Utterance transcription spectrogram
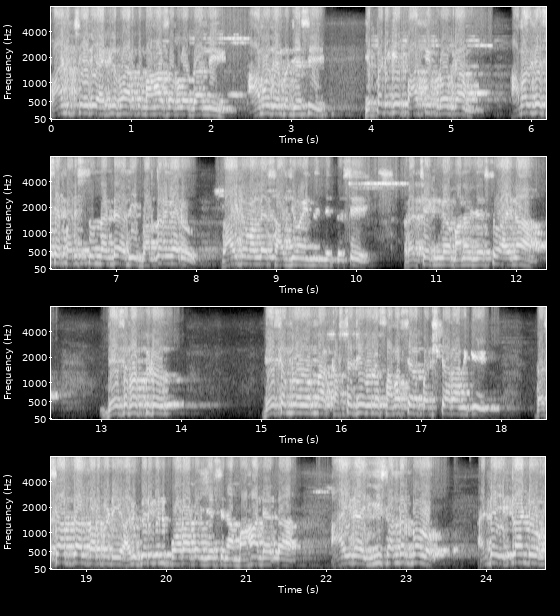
పాండిచ్చేరి అఖిల భారత మహాసభలో దాన్ని ఆమోదింపజేసి ఇప్పటికీ పార్టీ ప్రోగ్రాం అమలు చేసే పరిస్థితి ఉందంటే అది భర్తన్ గారు రాయడం వల్లే సాధ్యమైందని చెప్పేసి ప్రత్యేకంగా మనవి చేస్తూ ఆయన దేశభక్తుడు దేశంలో ఉన్న కష్టజీవుల సమస్యల పరిష్కారానికి దశాబ్దాల తరబడి అలుపెరిగిన పోరాటం చేసిన మహానేత ఆయన ఈ సందర్భంలో అంటే ఇట్లాంటి ఒక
